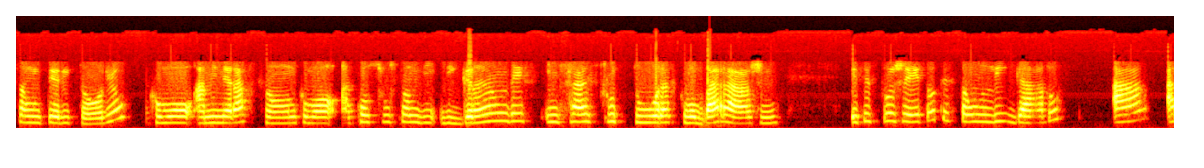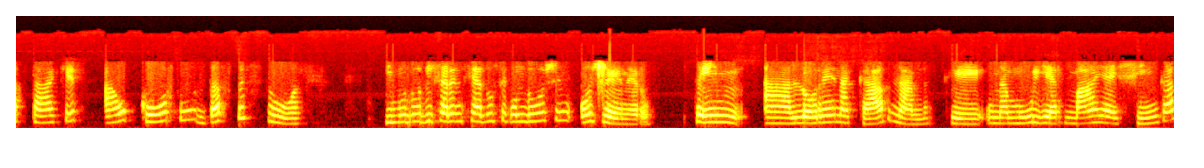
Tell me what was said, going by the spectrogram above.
são um território, como a mineração, como a construção de, de grandes infraestruturas, como barragens. Esses projetos estão ligados a ataques ao corpo das pessoas, de modo diferenciado segundo o gênero. Tem a Lorena Cabnal, que é uma mulher maia e xinca,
